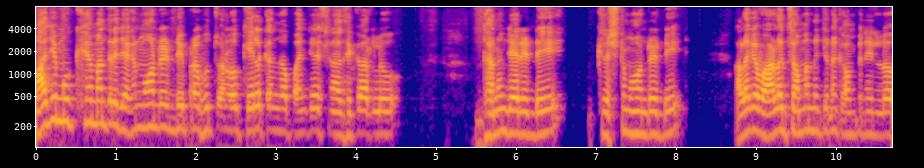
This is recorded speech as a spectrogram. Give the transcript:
మాజీ ముఖ్యమంత్రి జగన్మోహన్ రెడ్డి ప్రభుత్వంలో కీలకంగా పనిచేసిన అధికారులు ధనంజయ రెడ్డి కృష్ణమోహన్ రెడ్డి అలాగే వాళ్ళకు సంబంధించిన కంపెనీల్లో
